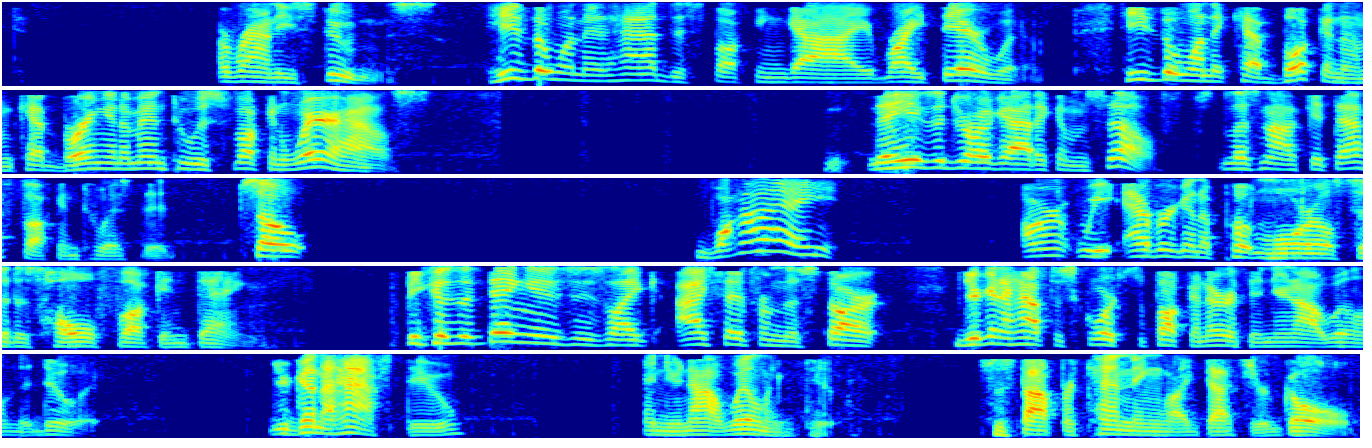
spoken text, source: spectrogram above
around these students. He's the one that had this fucking guy right there with him. He's the one that kept booking him, kept bringing him into his fucking warehouse. He's a drug addict himself. Let's not get that fucking twisted. So why aren't we ever going to put morals to this whole fucking thing? Because the thing is, is like I said from the start, you're going to have to scorch the fucking earth and you're not willing to do it. You're going to have to, and you're not willing to. So stop pretending like that's your goal.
